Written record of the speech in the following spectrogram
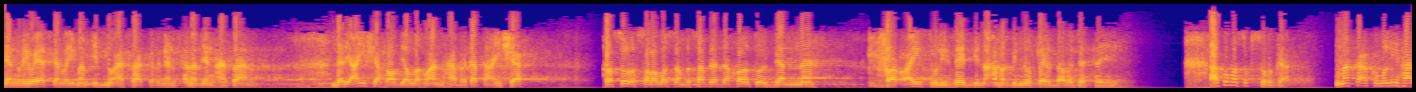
yang riwayatkan oleh Imam Ibnu Asakir dengan sanad yang hasan. Dari Aisyah radhiyallahu anha berkata Aisyah Rasul sallallahu alaihi wasallam bersabda dakhaltul jannah faraitu li Zaid bin Amr bin Nufail darajatain. Aku masuk surga maka aku melihat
